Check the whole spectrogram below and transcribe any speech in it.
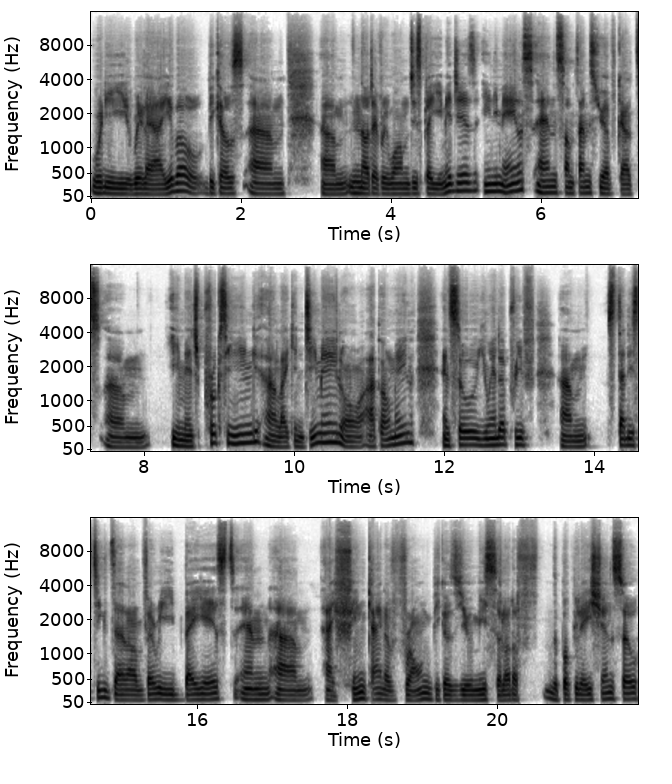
really reliable because um, um, not everyone display images in emails, and sometimes you have got um, image proxying, uh, like in Gmail or Apple Mail, and so you end up with um, statistics that are very biased and um, I think kind of wrong because you miss a lot of the population. So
